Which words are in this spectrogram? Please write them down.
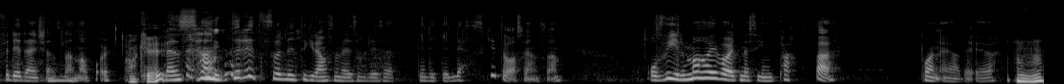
För det är den känslan man får. Okej. Men samtidigt så lite grann för mig så blir det så att det är lite läskigt att vara så ensam. Och Vilma har ju varit med sin pappa på en öde ö Mm.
